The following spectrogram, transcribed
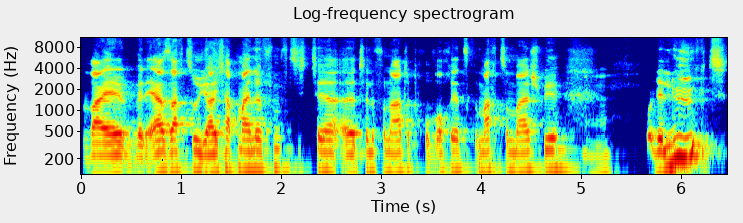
weil wenn er sagt so, ja, ich habe meine 50 Te äh, Telefonate pro Woche jetzt gemacht zum Beispiel mhm. und er lügt,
